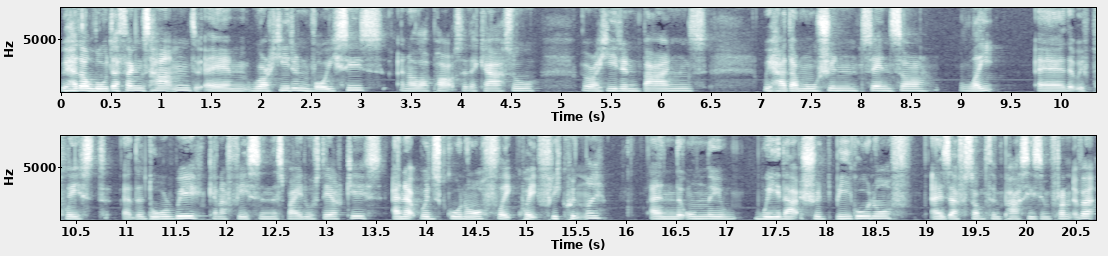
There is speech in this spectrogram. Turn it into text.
we had a load of things happened. Um, we were hearing voices in other parts of the castle. We were hearing bangs we had a motion sensor light uh, that we placed at the doorway, kind of facing the spiral staircase, and it was going off like quite frequently. And the only way that should be going off is if something passes in front of it.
